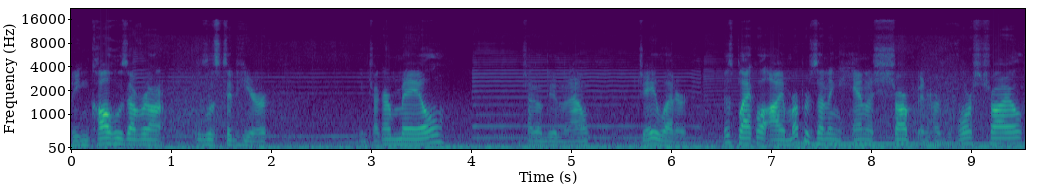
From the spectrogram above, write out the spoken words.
We can call who's ever listed here. We can check our mail. Check on doing now. J letter. Miss Blackwell, I am representing Hannah Sharp in her divorce trial.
